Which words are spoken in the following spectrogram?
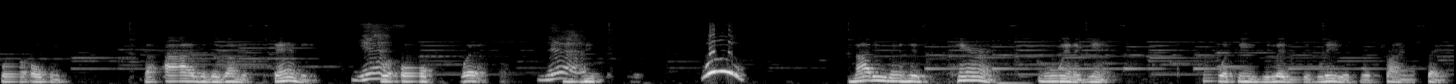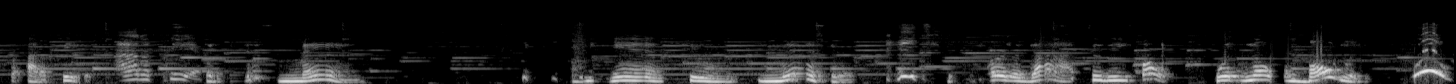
were open, the eyes of his understanding yes. were open well. Yeah. Woo! Not even his parents went against what these religious leaders were trying to say out of fear. Out of fear. But this man began to minister the word of God to these folks with no boldly. Woo!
